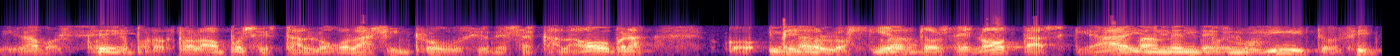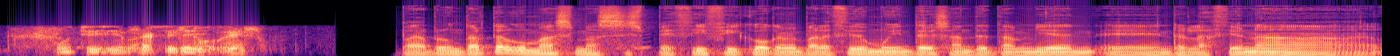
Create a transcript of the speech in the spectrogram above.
digamos, porque por otro lado pues están luego las introducciones a cada obra, y con los cientos de notas que hay, de en fin, muchísimas, o sea, que todo eso. Para preguntarte algo más, más específico que me ha parecido muy interesante también eh, en relación a,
